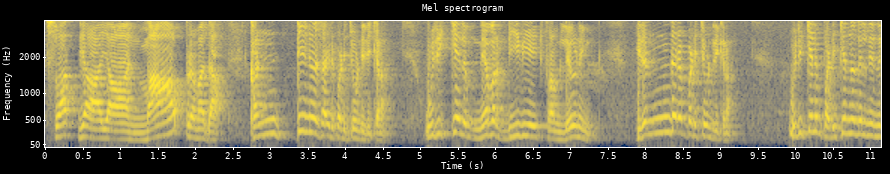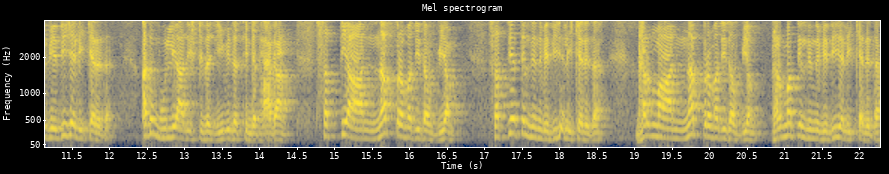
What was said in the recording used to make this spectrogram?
സ്വാധ്യായാൻ മാ പ്രമദ കണ്ടിന്യൂസ് ആയിട്ട് പഠിച്ചുകൊണ്ടിരിക്കണം. ഒരിക്കലും നെവർ ഡീവിയേറ്റ് ഫ്രം ലേണിംഗ് നിരന്തരം പഠിച്ചുകൊണ്ടിരിക്കണം. ഒരിക്കലും പഠിക്കുന്നതിൽ നിന്ന് വ്യതിചലിക്കരുത്. അത് മൂല്യാധിഷ്ഠിത ജീവിതത്തിന്റെ ഭാഗമാണ്. സത്യാന്ന പ്രമതിതവ്യം സത്യത്തിൽ നിന്ന് വ്യതിചലിക്കരുത്. ധർമാന്ന പ്രമതിതവ്യം ധർമ്മത്തിൽ നിന്ന് വ്യതിചലിക്കരുത്.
